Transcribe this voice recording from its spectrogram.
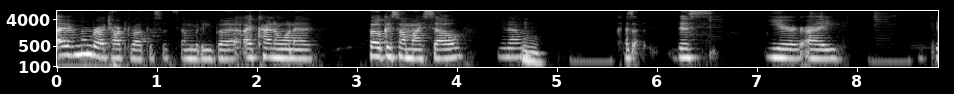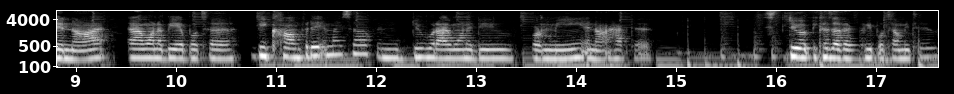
I remember I talked about this with somebody, but I kind of want to focus on myself. You know, mm. because this year I did not, and I want to be able to be confident in myself and do what I want to do for me, and not have to do it because other people tell me to.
